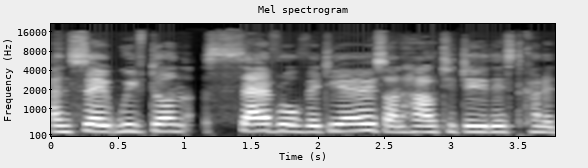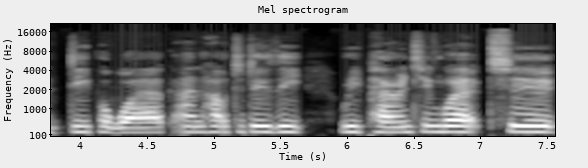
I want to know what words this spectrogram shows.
And so we've done several videos on how to do this kind of deeper work and how to do the reparenting work to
